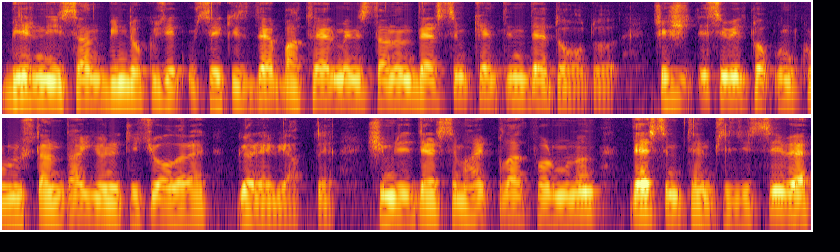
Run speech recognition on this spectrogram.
1 Nisan 1978'de Batı Ermenistan'ın Dersim kentinde doğdu. Çeşitli sivil toplum kuruluşlarında yönetici olarak görev yaptı. Şimdi Dersim Hay platformunun Dersim temsilcisi ve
